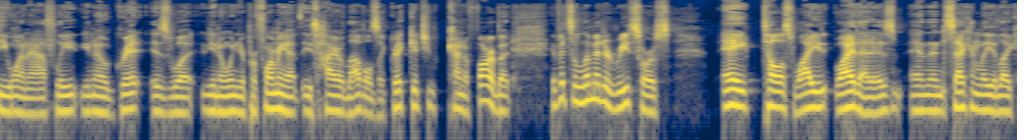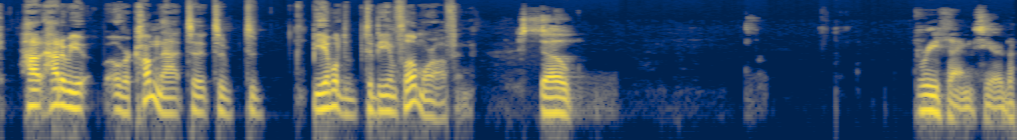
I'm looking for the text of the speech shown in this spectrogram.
D1 athlete, you know, grit is what, you know, when you're performing at these higher levels, like grit gets you kind of far. But if it's a limited resource, A, tell us why, why that is. And then secondly, like, how, how do we overcome that to, to, to be able to, to be in flow more often? So, three things here. The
